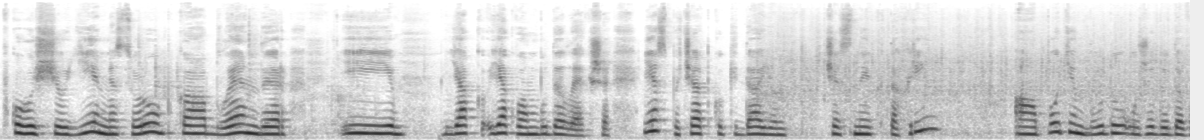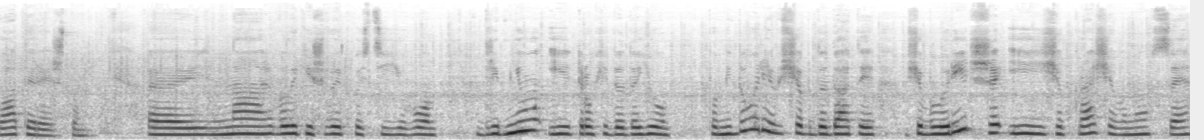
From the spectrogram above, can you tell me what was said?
в кого що є: м'ясорубка, блендер і як, як вам буде легше. Я спочатку кидаю чесник та хрін, а потім буду вже додавати решту. Е, На великій швидкості його дрібню і трохи додаю помідорів, щоб додати, щоб було рідше і щоб краще воно все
